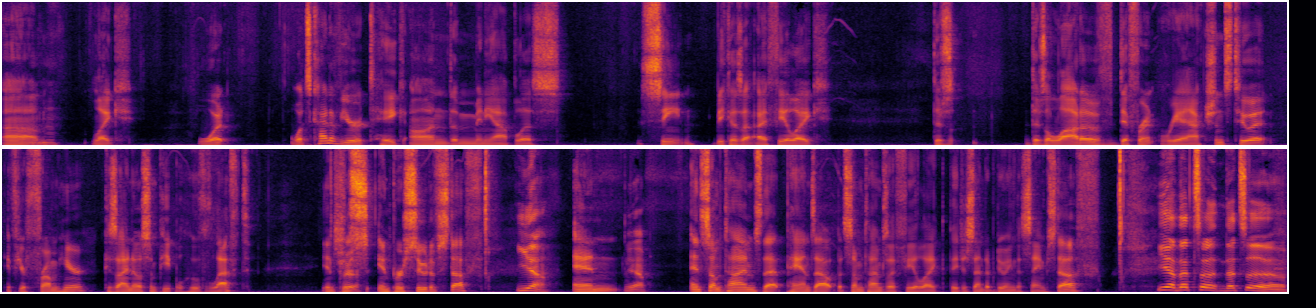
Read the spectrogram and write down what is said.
um like what what's kind of your take on the minneapolis scene because i feel like there's there's a lot of different reactions to it if you're from here because i know some people who've left in purs- in pursuit of stuff Yeah, and yeah. and sometimes that pans out but sometimes i feel like they just end up doing the same stuff Yeah, that's a, that's a,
